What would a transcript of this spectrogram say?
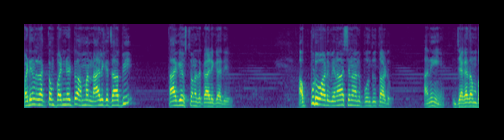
పడిన రక్తం పడినట్టు అమ్మ నాలిక చాపి తాగేస్తున్నది కాళికాదేవి. అప్పుడు వాడు వినాశనాన్ని పొందుతాడు అని జగదంబ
